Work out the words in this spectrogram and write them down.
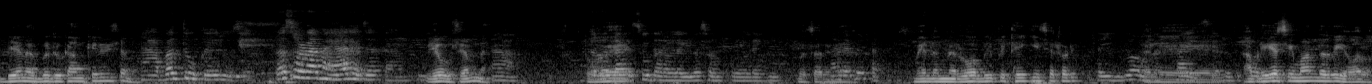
બેન જ બધું કામ કર્યું છે ને? હા બધું કર્યું છે. રસોડામાં હારે જ હતા. એવું છે એમ ને? હા. તો હવે સુધારવા લાગી લસણ ફોડવા લાગી બચારીને મેડમને લો બીપી થઈ ગઈ છે થોડી. ગયું એટલે. આપણે એસીમાં અંદર રહીએ હાલો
